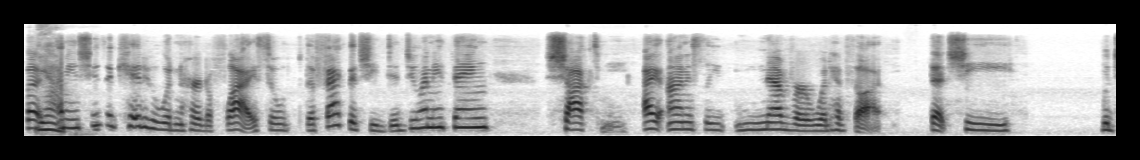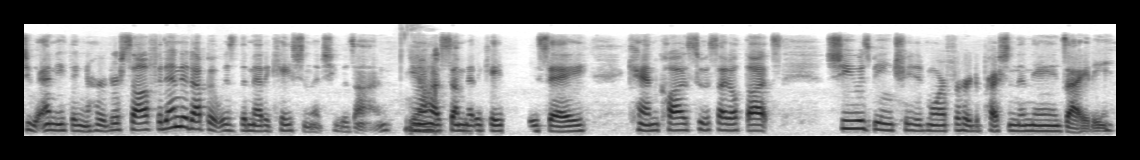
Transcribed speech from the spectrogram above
But yeah. I mean, she's a kid who wouldn't hurt a fly. So the fact that she did do anything shocked me. I honestly never would have thought that she would do anything to hurt herself. It ended up it was the medication that she was on. You yeah. know how some medications they say can cause suicidal thoughts. She was being treated more for her depression than the anxiety.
